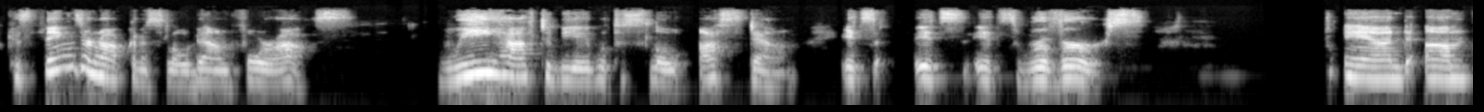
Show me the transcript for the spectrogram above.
because things are not going to slow down for us. We have to be able to slow us down. It's it's it's reverse and um,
